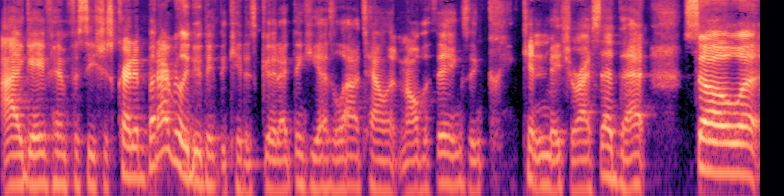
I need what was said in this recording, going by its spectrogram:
I gave him facetious credit, but I really do think the kid is good. I think he has a lot of talent and all the things, and Kenton made sure I said that. So uh,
